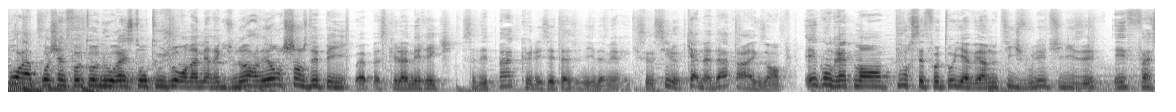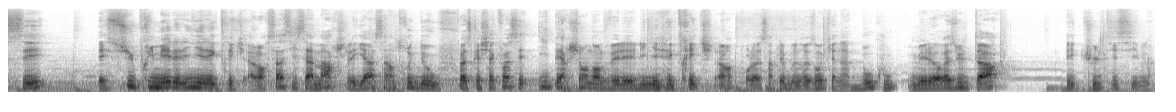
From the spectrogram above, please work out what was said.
Pour la prochaine photo, nous restons toujours en Amérique du Nord, mais on change de pays. Ouais, parce que l'Amérique, ce n'est pas que les États-Unis d'Amérique, c'est aussi le Canada par exemple. Et concrètement, pour cette photo, il y avait un outil que je voulais utiliser, effacer et supprimer les lignes électriques. Alors ça, si ça marche, les gars, c'est un truc de ouf. Parce qu'à chaque fois, c'est hyper chiant d'enlever les lignes électriques, hein, pour la simple et bonne raison qu'il y en a beaucoup. Mais le résultat est cultissime.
